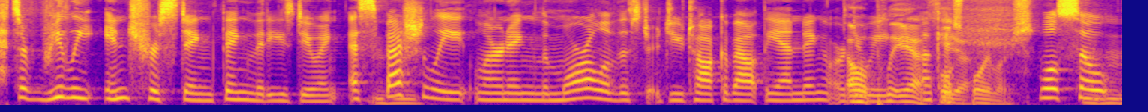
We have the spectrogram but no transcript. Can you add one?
that's a really interesting thing that he's doing, mm-hmm. especially learning the moral of the story. Do you talk about the ending or do Oh, we? ple- yeah, full Okay. spoilers. Well, so mm-hmm.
